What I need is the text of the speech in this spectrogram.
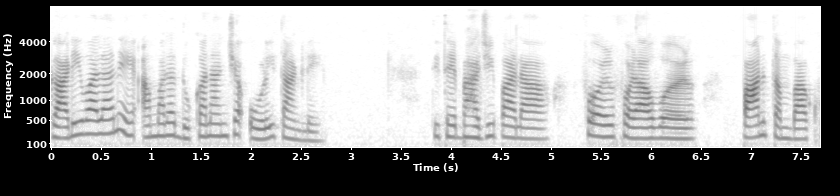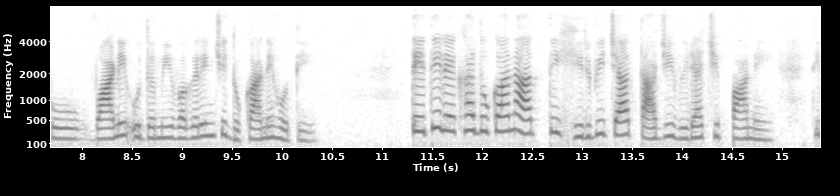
गाडीवाल्याने आम्हाला दुकानांच्या ओळीत आणले. तिथे भाजीपाला फळ फळावळ पान तंबाखू वाणी उदमी वगैरेंची दुकाने होती. तेथील एका दुकानात ती हिरवीच्या ताजी विड्याची पाने ती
